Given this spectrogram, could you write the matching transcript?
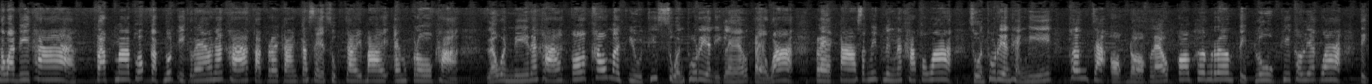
สวัสดีค่ะ กลับมาพบกับนุชอีกแล้วนะคะ กับรายการเกษตรสุขใจบายแอมโกรค่ะ แล้ววันนี้นะคะก็เข้ามาอยู่ที่สวนทุเรียนอีกแล้ว แต่ว่าแปลกตาสักนิดนึงนะคะ เพราะว่าสวนทุเรียนแห่งนี้เพิ่งจะออกดอกแล้วก็เพิ่งเริ่มติดลูกที่เขาเรียกว่าติด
